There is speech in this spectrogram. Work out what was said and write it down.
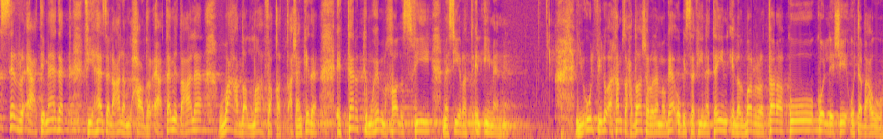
سر اعتمادك في هذا العالم الحاضر. اعتمد على وعد الله فقط. عشان كده الترك مهم خالص في مسيرة الإيمان. يقول في لقا 5 11 ولما جاءوا بالسفينتين إلى البر تركوا كل شيء وتبعوه.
